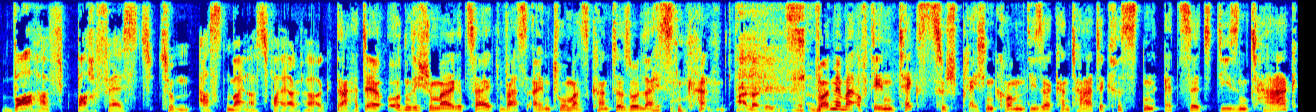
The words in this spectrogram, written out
wahrhaft Bachfest zum ersten ersten Weihnachtsfeiertag. Da hat er ordentlich schon mal gezeigt, was ein Thomas Kantor so leisten kann. Allerdings. Wollen wir mal auf den Text zu sprechen kommen, dieser Kantate Christen ätzet diesen Tag.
